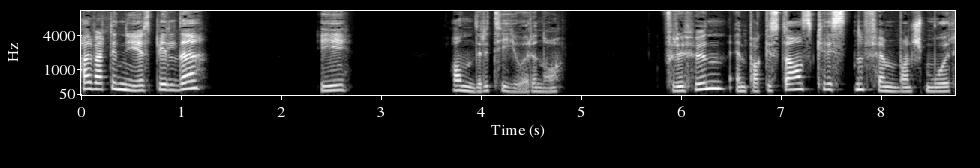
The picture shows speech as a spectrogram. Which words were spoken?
har vært i nyhetsbildet i andre tiåret nå. For hun, en pakistansk kristen fembarnsmor,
